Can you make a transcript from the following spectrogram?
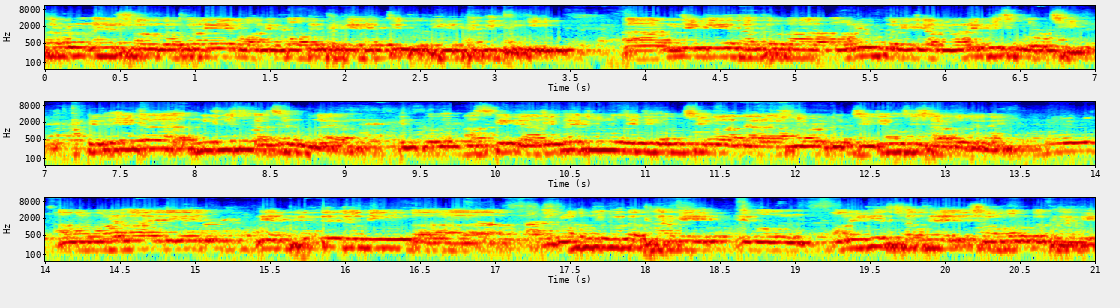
ধরনের সংগঠনে বা অনেক পদে থেকে নেতৃত্ব দিয়ে থাকি ঠিকই। নিজেকে হয়তো বা মনে করি যে আমি অনেক কিছু করছি। কিন্তু এটা নিজের কাছে মূল্যায়ন কিন্তু আজকে গাজী জন্য যেটি হচ্ছে বা যারা স্মরণ করছে, এটি হচ্ছে সার্বজনীন। আমার মনে হয় যে নেতৃত্বে যদি গ্রহণযোগ্যতা থাকে এবং অনেকের সাথে সম্পর্ক থাকে,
